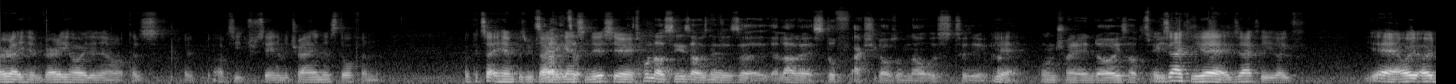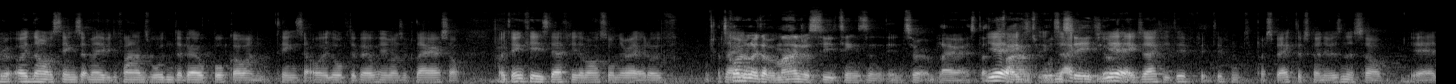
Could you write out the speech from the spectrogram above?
I rate him very highly now because I've obviously seen him in training and stuff, and I could say him because we It's played it's against a- him this year. It's one of those things, though, isn't it? There's a, a lot of stuff actually goes unnoticed to the Yeah. untrained eyes, so to speak. Exactly, yeah, exactly. Like, yeah, I, I'd, I'd notice things that maybe the fans wouldn't about Bucko and things that I loved about him as a player. So I think he's definitely the most underrated I've It's kind of like that with managers see things in, in certain players that yeah, fans ex- wouldn't exactly. see. know yeah, what I mean? exactly. Dif- different perspectives, kind of, isn't it? So yeah,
